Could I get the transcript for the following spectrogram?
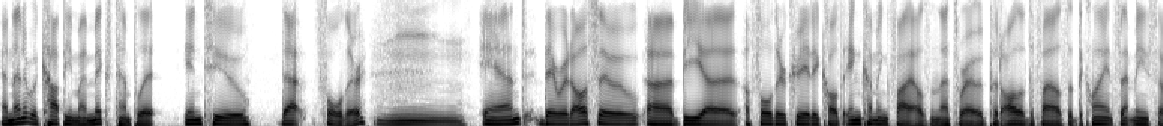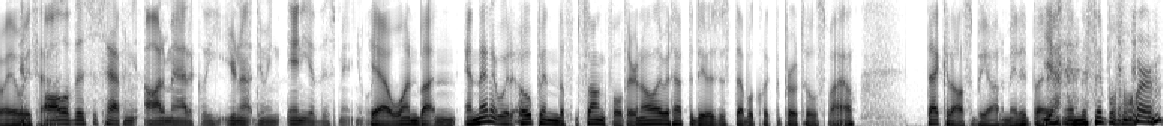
And then it would copy my mix template into that folder. Mm. And there would also uh, be a, a folder created called incoming files, and that's where I would put all of the files that the client sent me. So I always And have all of this is happening automatically. You're not doing any of this manually. yeah one button, and then it would open the song folder, and all I would have to do is just double click the Pro Tools file. That could also be automated, but Yeah. in the simple form,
